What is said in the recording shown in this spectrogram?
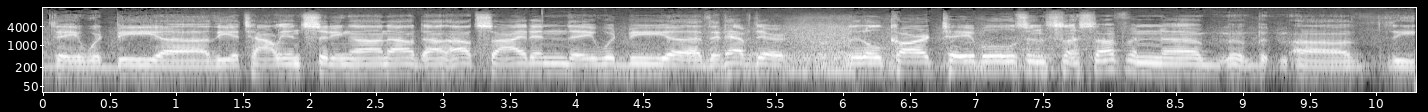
Uh, they would be uh, the Italians sitting on out, outside, and they would be uh, they'd have their little card tables and stuff, and the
